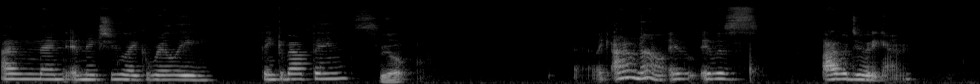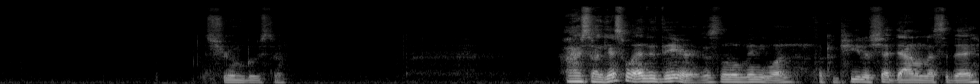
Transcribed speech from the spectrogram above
and then it makes you like really think about things. Yep. Like I don't know. It it was. I would do it again. Shroom booster. All right, so I guess we'll end it there. This little mini one. The computer shut down on us today.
